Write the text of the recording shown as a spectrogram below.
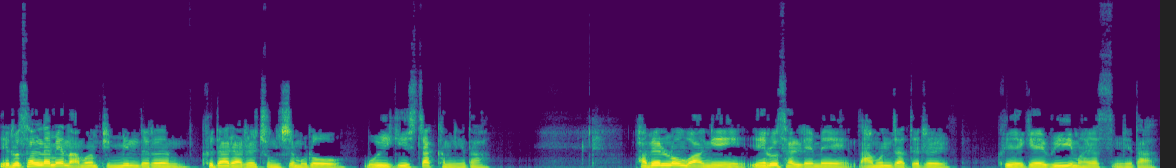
예루살렘에 남은 빈민들은 그다랴를 중심으로 모이기 시작합니다. 바벨론 왕이 예루살렘의 남은 자들을 그에게 위임하였습니다.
